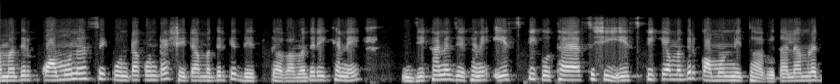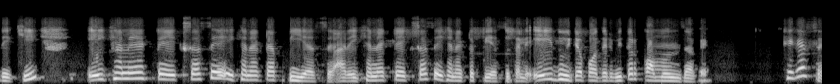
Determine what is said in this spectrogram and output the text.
আমাদের কমন আছে কোনটা কোনটা সেটা আমাদেরকে দেখতে হবে। আমাদের এখানে যেখানে যেখানে এসপি কোথায় আছে সেই এসপি কে আমাদের কমন নিতে হবে। তাহলে আমরা দেখি, এইখানে একটা এক্স আছে, এখানে একটা পি আছে, আর এখানে একটা এক্স আছে, এখানে একটা পি আছে। তাহলে এই দুইটা পদের ভিতর কমন যাবে। ঠিক আছে?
